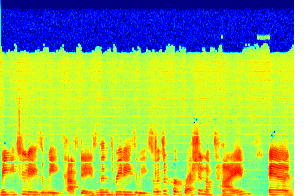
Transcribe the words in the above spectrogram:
maybe two days a week, half days, and then three days a week. So it's a progression of time. And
